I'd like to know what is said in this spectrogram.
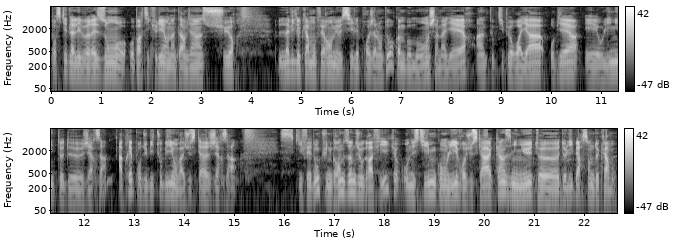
pour ce qui est de la livraison au particulier, on intervient sur la ville de Clermont-Ferrand, mais aussi les proches alentours comme Beaumont, Chamalières, un tout petit peu Roya, Aubière et aux limites de Gerza. Après, pour du B2B, on va jusqu'à Gerza ce qui fait donc une grande zone géographique. On estime qu'on livre jusqu'à 15 minutes euh, de l'hypercentre de Clermont.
